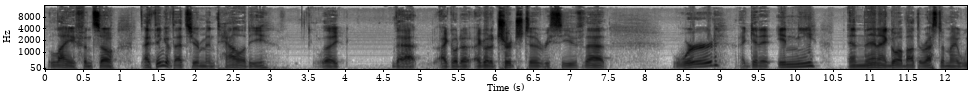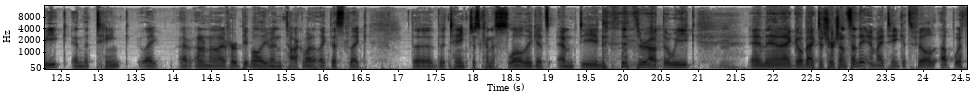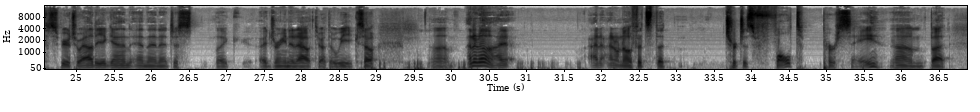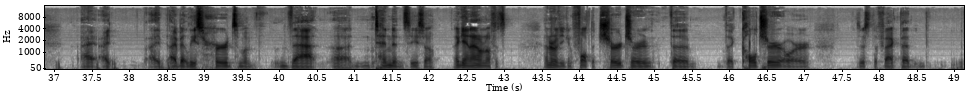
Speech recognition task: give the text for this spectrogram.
life. And so, I think if that's your mentality, like that, I go to I go to church to receive that word, I get it in me, and then I go about the rest of my week, and the tank like I, I don't know. I've heard people even talk about it like this, like the the tank just kind of slowly gets emptied throughout the mm-hmm. week, mm-hmm. and then I go back to church on Sunday, and my tank gets filled up with spirituality again, and then it just like I drain it out throughout the week. So um, I don't know. I, I I don't know if it's the church's fault per se, um, but I, I I I've at least heard some of that uh, tendency. So again, I don't know if it's I don't know if you can fault the church or the the culture or just the fact that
